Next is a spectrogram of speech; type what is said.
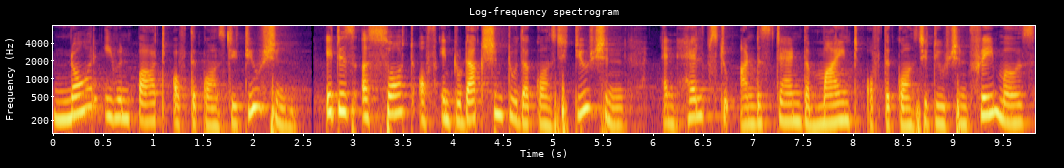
nor even part of the Constitution. It is a sort of introduction to the Constitution and helps to understand the mind of the Constitution framers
